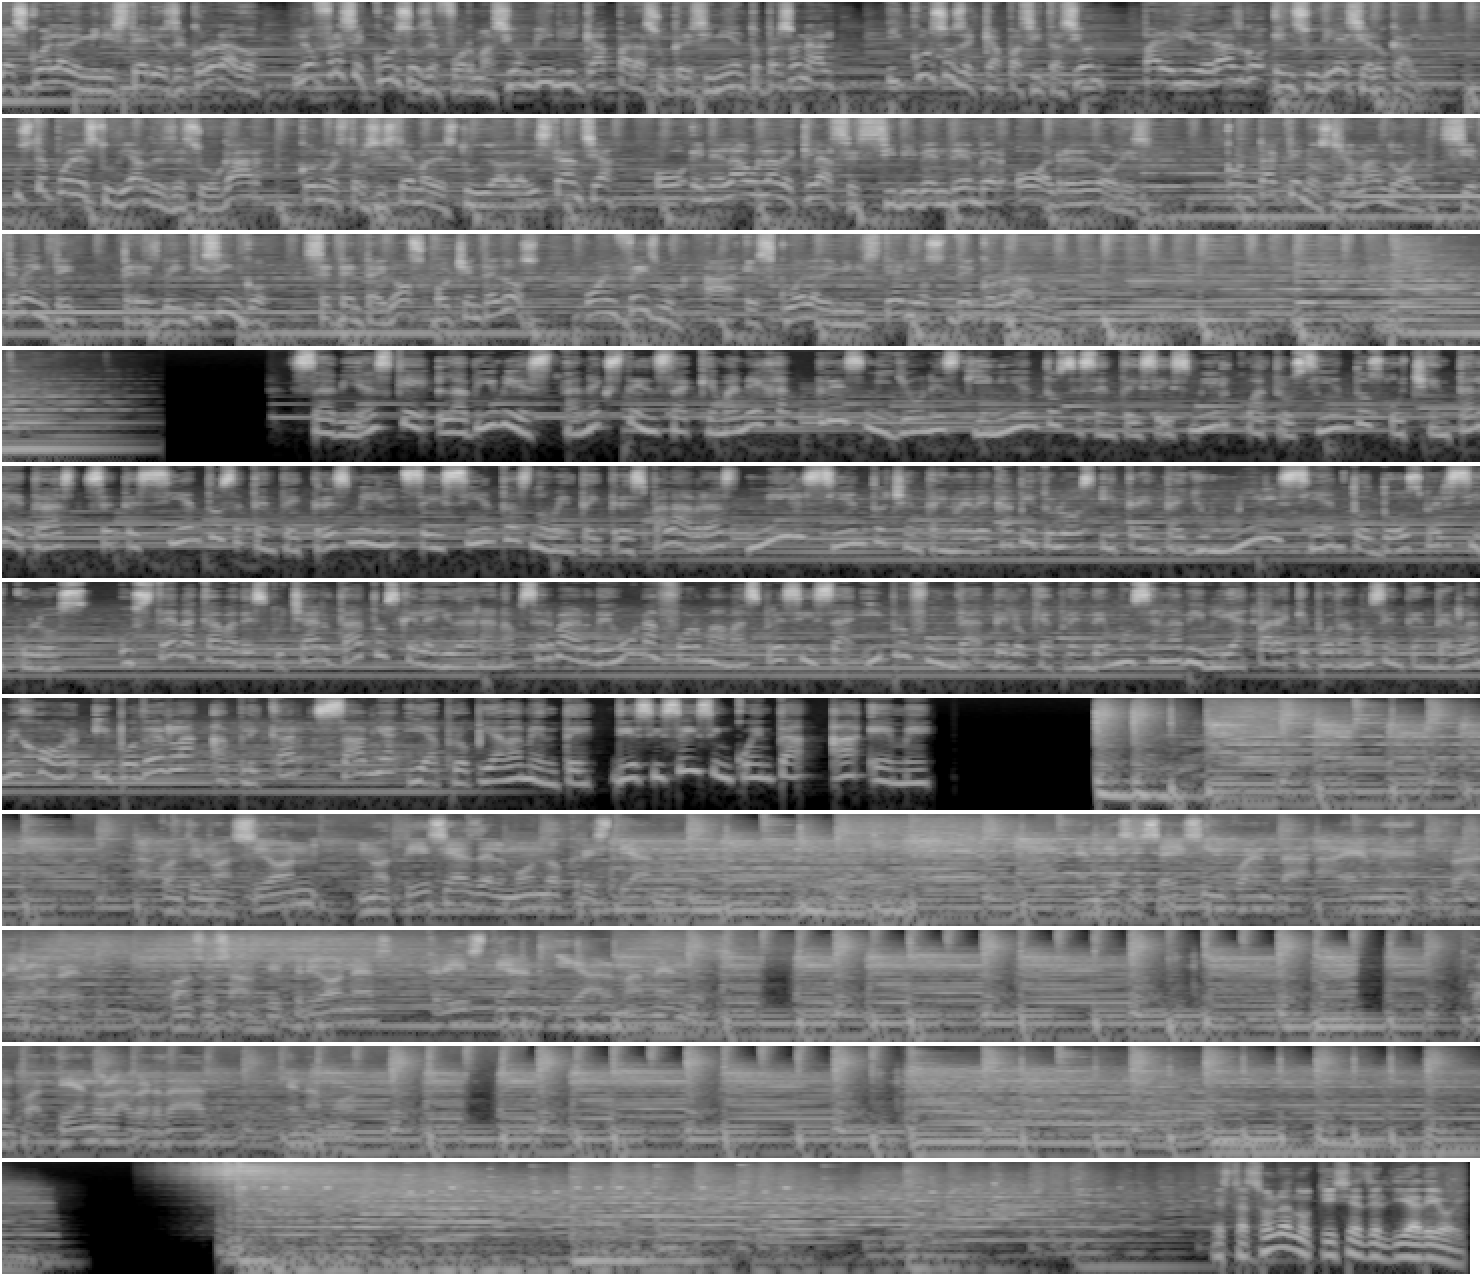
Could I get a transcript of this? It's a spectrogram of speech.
La Escuela de Ministerios de Colorado le ofrece cursos de formación bíblica para su crecimiento personal y cursos de capacitación para el liderazgo en su iglesia local. Usted puede estudiar desde su hogar con nuestro sistema de estudio a la distancia o en el aula de clases si vive en Denver o alrededores. Contáctenos llamando al 720-325-7282 o en Facebook a Escuela de Ministerios de Colorado. ¿Sabías que la Biblia es tan extensa que maneja 3.566.480 letras, 773.693 palabras, 1.189 capítulos y 31.102 versículos? Usted acaba de escuchar datos que le ayudarán a observar de una forma más precisa y profunda de lo que aprendemos en la Biblia para que podamos entenderla mejor y poderla aplicar sabia y apropiadamente. 1650 AM. A continuación, noticias del mundo cristiano. En 1650 AM Radio La Red, con sus anfitriones Cristian y Alma Méndez. Compartiendo la verdad en amor. Estas son las noticias del día de hoy.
